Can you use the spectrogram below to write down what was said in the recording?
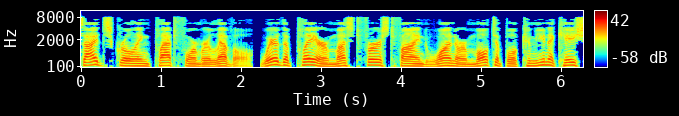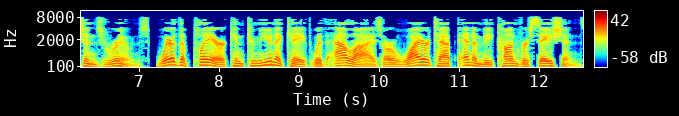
side-scrolling platformer level, where the player must first find one or multiple communications rooms, where the player can communicate with allies or wiretap enemy conversations,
